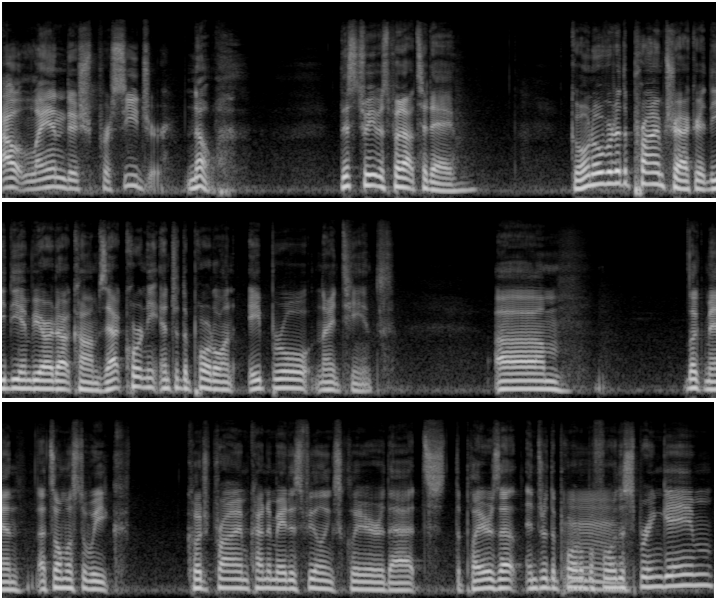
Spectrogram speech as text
outlandish procedure. No. This tweet was put out today. Going over to the Prime Tracker at thednvr.com, Zach Courtney entered the portal on April 19th. Um, look, man, that's almost a week. Coach Prime kind of made his feelings clear that the players that entered the portal before the spring game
